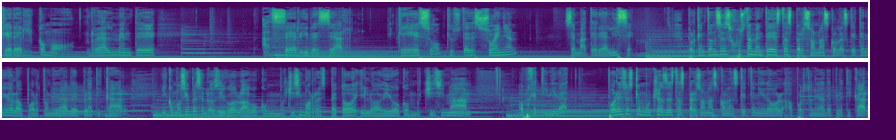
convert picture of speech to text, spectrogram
querer como realmente hacer y desear que eso que ustedes sueñan se materialice. Porque entonces justamente estas personas con las que he tenido la oportunidad de platicar, y como siempre se los digo, lo hago con muchísimo respeto y lo digo con muchísima objetividad. Por eso es que muchas de estas personas con las que he tenido la oportunidad de platicar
